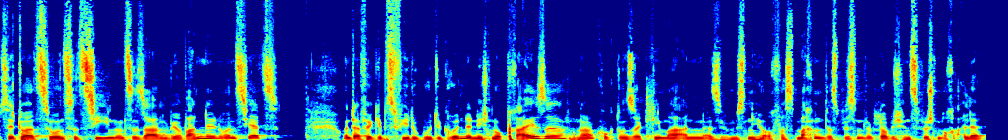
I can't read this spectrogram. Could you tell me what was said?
Situation zu ziehen und zu sagen, wir wandeln uns jetzt. Und dafür gibt es viele gute Gründe, nicht nur Preise. Ne? Guckt unser Klima an. Also wir müssen hier auch was machen. Das wissen wir, glaube ich, inzwischen auch alle.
